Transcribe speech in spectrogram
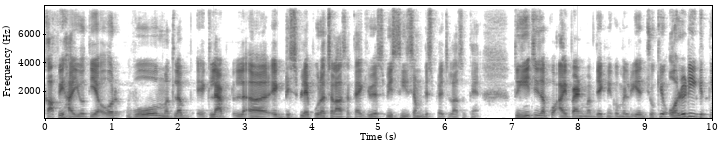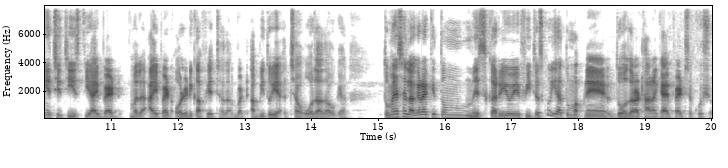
काफ़ी हाई होती है और वो मतलब एक लैप एक डिस्प्ले पूरा चला सकता है यू एस बी सी से हम डिस्प्ले चला सकते हैं। तो ये चीज़ आपको आईपैड में देखने को मिल रही है, जो कि ऑलरेडी एक इतनी अच्छी चीज़ थी आईपैड मतलब आईपैड ऑलरेडी काफ़ी अच्छा था बट अभी तो ये अच्छा और ज़्यादा हो गया। तुम्हें ऐसा लग रहा है कि तुम मिस कर रही हो ये फीचर्स को या तुम अपने 2018 के आईपैड से खुश हो?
